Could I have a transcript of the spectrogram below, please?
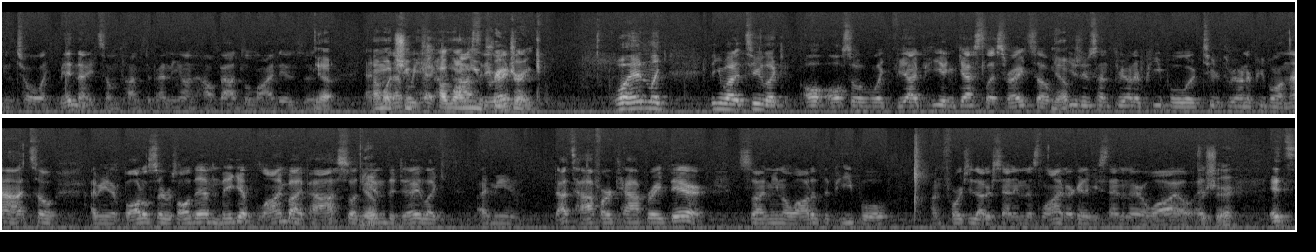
until like midnight. Sometimes depending on how bad the line is. And, Yeah. and How much you we hit how long you capacity, right? pre-drink. Well, and like think about it too, like al- also like VIP and guest list, right? So Yep. usually we send 300 people or two to 300 people on that. So I mean, a bottle service, all them, they get blind bypass. So at Yep. the end of the day, like I mean, that's half our cap right there. So I mean, a lot of the people, unfortunately, that are standing in this line are going to be standing there a while. For And sure. It's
